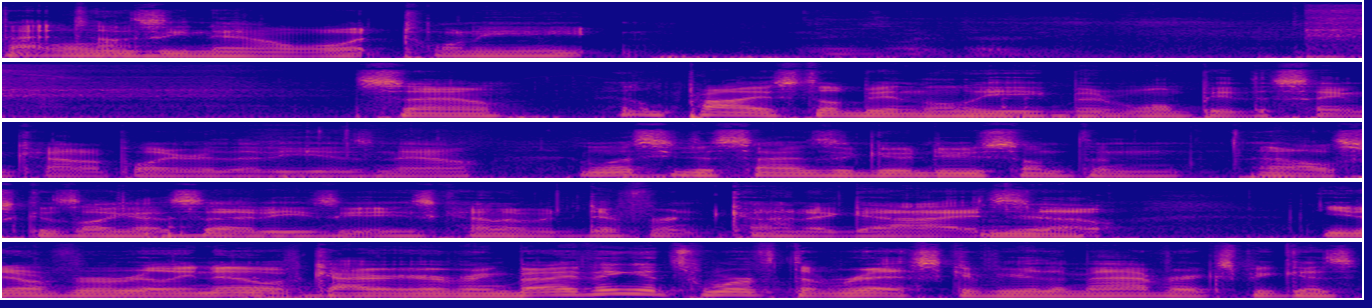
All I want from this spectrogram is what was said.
how old time. is he now? What twenty eight? He's like thirty. So he'll probably still be in the league, but won't be the same kind of player that he is now, unless he decides to go do something else. Because, like I said, he's he's kind of a different kind of guy. So you don't really know with Kyrie Irving, but I think it's worth the risk if you're the Mavericks because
